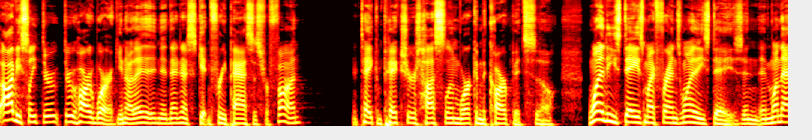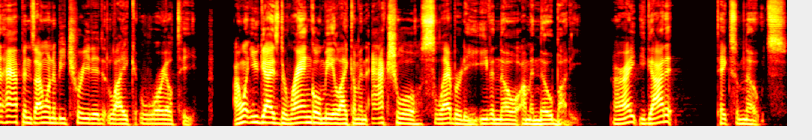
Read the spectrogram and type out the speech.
obviously through through hard work. You know, they they're just getting free passes for fun. They're taking pictures, hustling, working the carpets. So one of these days, my friends, one of these days, and, and when that happens, I want to be treated like royalty. I want you guys to wrangle me like I'm an actual celebrity, even though I'm a nobody. All right, you got it? Take some notes.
